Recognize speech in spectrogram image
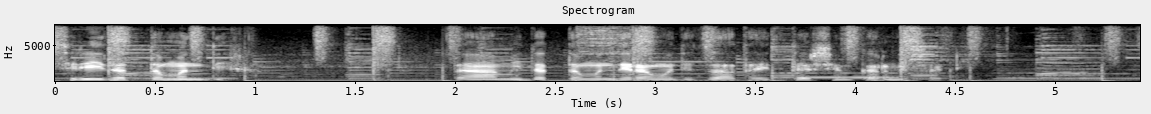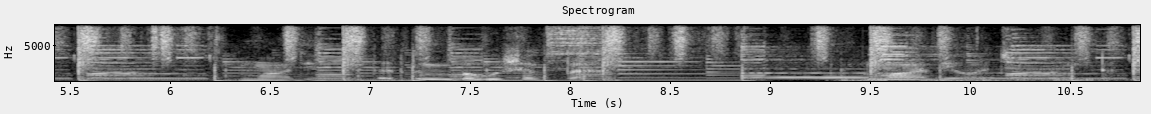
श्री दत्त मंदिर. तर आम्ही दत्त मंदिरामध्ये जात आहेत दर्शन करण्यासाठी. महादेव तर तुम्ही बघू शकता. महादेवाची पिंड.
